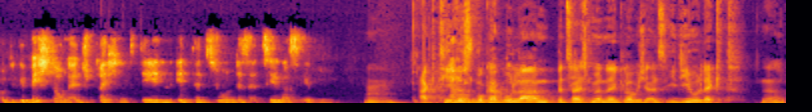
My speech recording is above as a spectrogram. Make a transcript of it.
und die Gewichtung entsprechend den Intentionen des Erzählers eben. Mhm. Aktives ja. Vokabular bezeichnen wir dann, glaube ich, als Idiolekt. Ne?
